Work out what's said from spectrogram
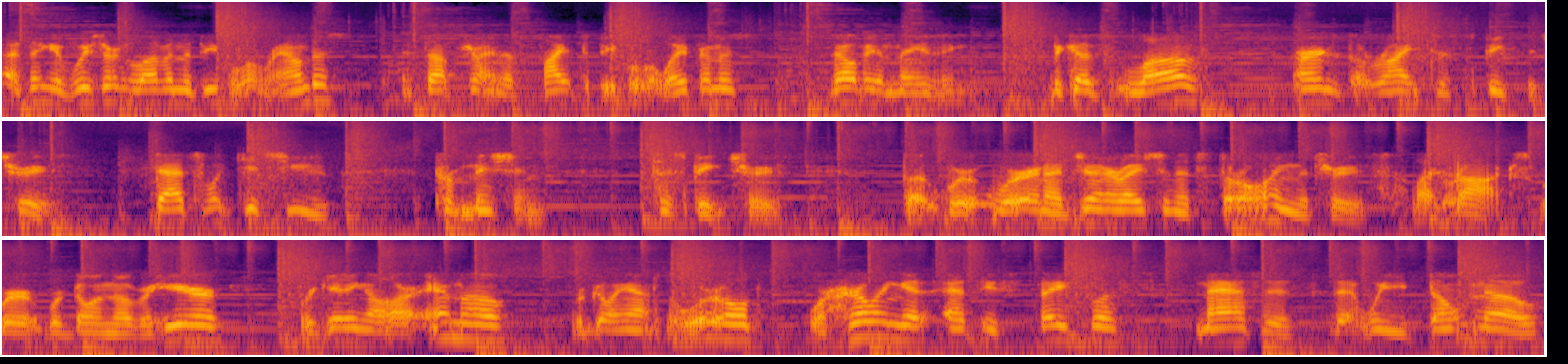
I think if we start loving the people around us and stop trying to fight the people away from us, that'll be amazing. Because love earns the right to speak the truth. That's what gets you permission to speak truth. But we're, we're in a generation that's throwing the truth like rocks. We're, we're going over here, we're getting all our ammo, we're going out to the world, we're hurling it at these faceless masses that we don't know,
